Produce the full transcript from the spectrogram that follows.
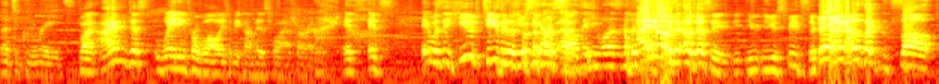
That's great. but I'm just waiting for Wally to become his Flash already. It's it's it was a huge teaser. Dude, you see how act. salty he was I know. He's like, oh Jesse, you you, you speedster. like, I was like salt.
